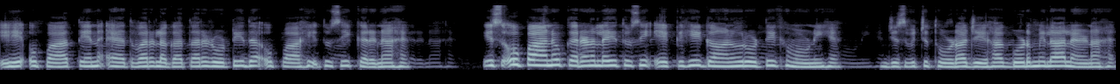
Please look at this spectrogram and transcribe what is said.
ਇਹ ਉਪਾਅ ਤਿੰਨ ਐਤਵਾਰ ਲਗਾਤਾਰ ਰੋਟੀ ਦਾ ਉਪਾਅ ਹੀ ਤੁਸੀਂ ਕਰਨਾ ਹੈ। ਇਸ ਉਪਾਅ ਨੂੰ ਕਰਨ ਲਈ ਤੁਸੀਂ ਇੱਕ ਹੀ ਗਾਂ ਨੂੰ ਰੋਟੀ ਖਵਾਉਣੀ ਹੈ, ਜਿਸ ਵਿੱਚ ਥੋੜਾ ਜਿਹਾ ਗੁੜ ਮਿਲਾ ਲੈਣਾ ਹੈ।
